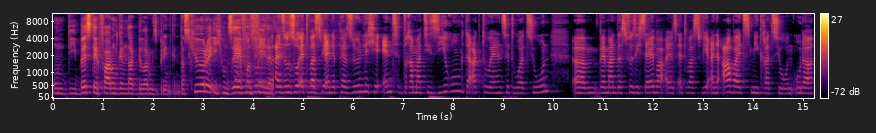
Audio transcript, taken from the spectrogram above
und die besten Erfahrungen nach Belarus bringen. Das höre ich und sehe also von so vielen. Also so etwas wie eine persönliche Entdramatisierung der aktuellen Situation, ähm, wenn man das für sich selber als etwas wie eine Arbeitsmigration oder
